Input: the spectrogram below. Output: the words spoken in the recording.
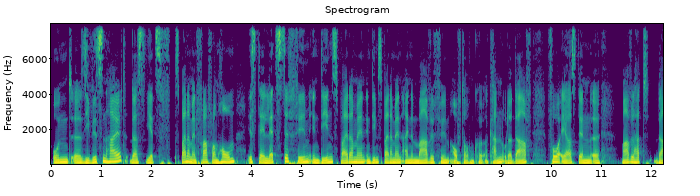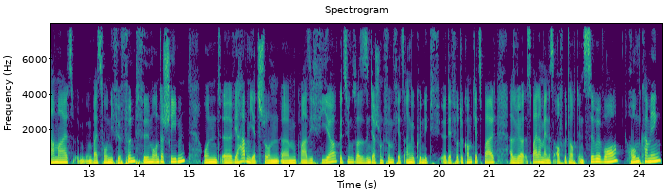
und äh, sie wissen halt, dass jetzt Spider-Man Far From Home ist der letzte Film, in dem Spider-Man, in dem Spider-Man einem Marvel-Film auftauchen kann oder darf, vorerst, denn äh, Marvel hat damals bei Sony für fünf Filme unterschrieben und äh, wir haben jetzt schon ähm, quasi vier, beziehungsweise sind ja schon fünf jetzt angekündigt. F- Der vierte kommt jetzt bald. Also wir, Spider-Man ist aufgetaucht in Civil War, Homecoming,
